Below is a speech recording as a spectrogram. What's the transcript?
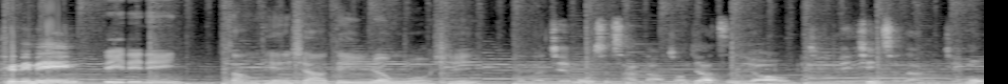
天灵灵，地灵灵，上天下地任我行。我们的节目是倡导宗教自由及灵性成长的节目。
